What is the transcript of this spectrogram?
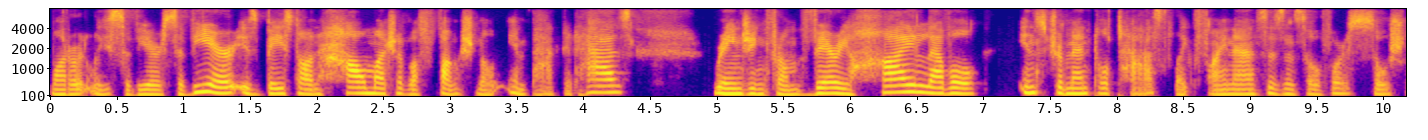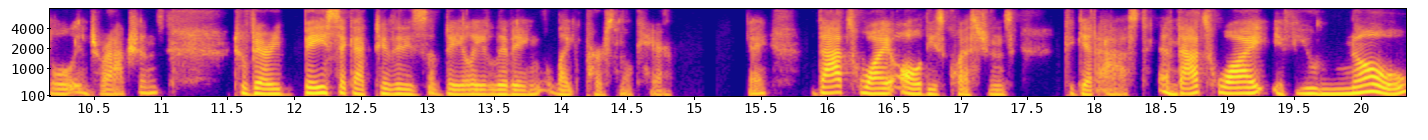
moderately severe, severe is based on how much of a functional impact it has, ranging from very high level instrumental tasks like finances and so forth, social interactions, to very basic activities of daily living like personal care. Okay, that's why all these questions could get asked. And that's why if you know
